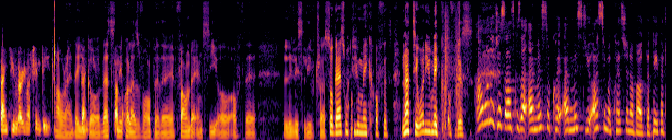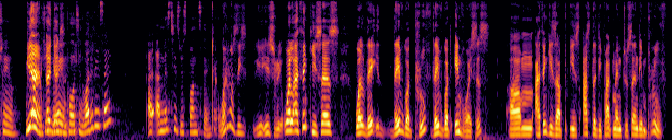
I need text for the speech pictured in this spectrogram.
Thank you very much indeed. All right, there Thank you go. You. That's Bye-bye. Nicholas Wolpe, the founder and CEO of the Liliesleaf Trust. So, guys, what do you make of this? Nati, what do you make of this? I want to just ask because I, I, missed a que- I missed you asked him a question about the paper trail. Yeah, which is very important. What did he say? I, I missed his response there. What was his, his re- well? I think he says, well, they they've got proof, they've got invoices. Um, I think he's up, he's asked the department to send him proof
